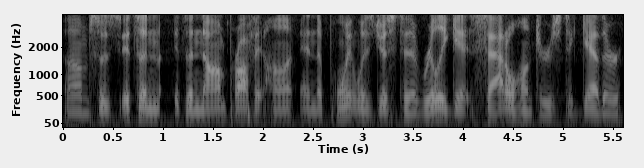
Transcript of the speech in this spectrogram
Um, so it's, it's a it's a nonprofit hunt and the point was just to really get saddle hunters together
